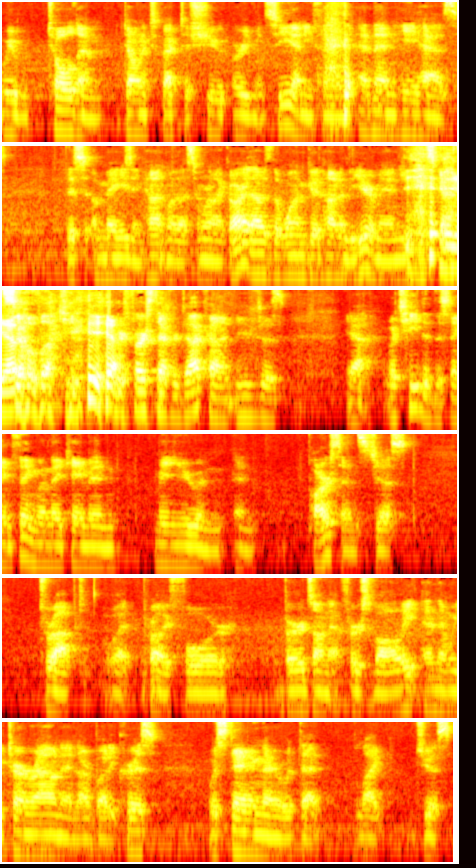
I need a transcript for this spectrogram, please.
we, we told him, don't expect to shoot or even see anything. and then he has this amazing hunt with us. And we're like, all right, that was the one good hunt of the year, man. You just got Yep. so lucky. Yeah. Your first ever duck hunt, you just, yeah. Which he did the same thing when they came in, me, you, and, and Parsons just dropped, what, probably four birds on that first volley, and then we turn around and our buddy Chris was standing there with that like just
